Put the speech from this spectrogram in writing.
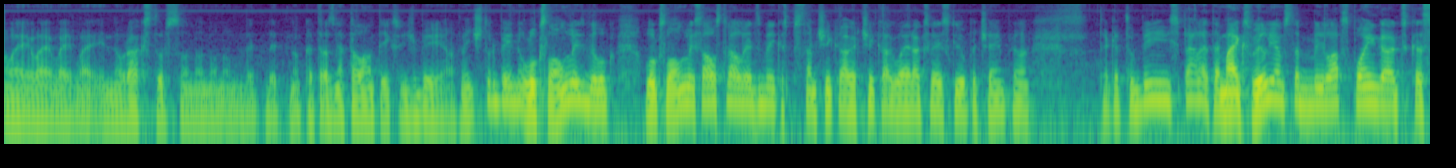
vai, vai, vai, vai nu, raksturs. Un, un, un, bet, bet nu, katrā ziņā talantīgs viņš bija. Jā. Viņš tur bija. Nu, Luks Longlīs bija. Luk, Luks Longlīs, Austrālietis bija, kas pēc tam Čikāgā, Čikāgā vairākas reizes kļuva par čempionu. Tagad tur bija spēlētāji. Maiks Viljams bija labs poingārds, kas,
